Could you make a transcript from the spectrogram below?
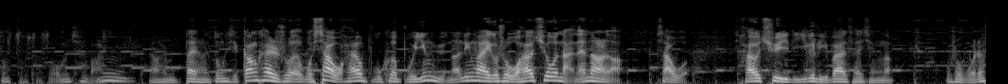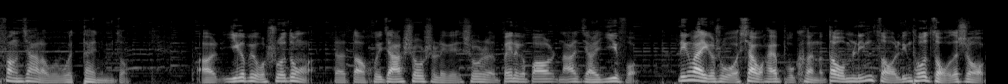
走走走走，我们去玩。然后什么带上东西，刚开始说我下午还要补课补英语呢，另外一个说我还要去我奶奶那儿呢，下午还要去一个礼拜才行呢。我说我这放假了，我我带你们走。啊，一个被我说动了，到回家收拾了个收拾背了个包，拿了几件衣服。另外一个说我下午还要补课呢。到我们临走临头走的时候，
